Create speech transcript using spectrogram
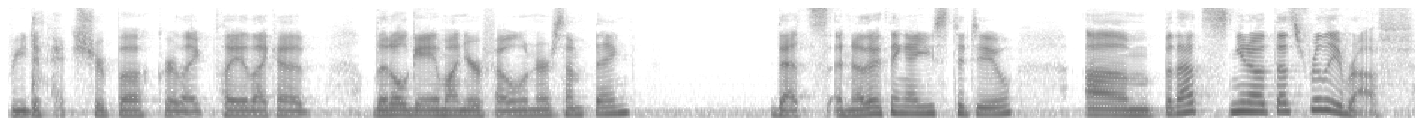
read a picture book or like play like a little game on your phone or something. That's another thing I used to do. Um, but that's, you know, that's really rough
